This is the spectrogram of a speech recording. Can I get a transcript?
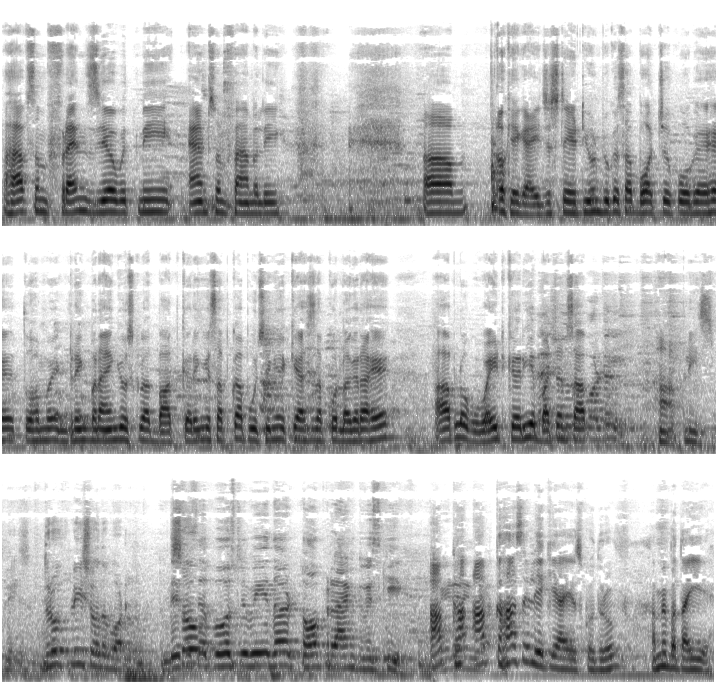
i have some friends here with me and some family um, okay guy just stay tune because सब बहुत चुप हो गए हैं तो हम एक ड्रिंक बनाएँगे उसके बाद बात करेंगे सबका पूछेंगे कैसे सबको लग रहा है आप लोग वेट करिए बचन साहब हाँ please please Dhruv please show the bottle This is supposed to be the top ranked whiskey. आप कहाँ आप कहाँ से लेके आए इसको ध्रुव? हमें बताइए।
